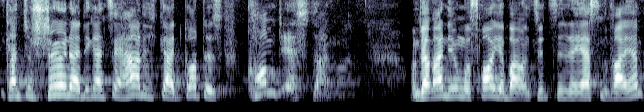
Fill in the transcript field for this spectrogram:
Die ganze Schönheit, die ganze Herrlichkeit Gottes kommt erst dann. Und wir haben eine junge Frau hier bei uns sitzen in der ersten Reihe,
